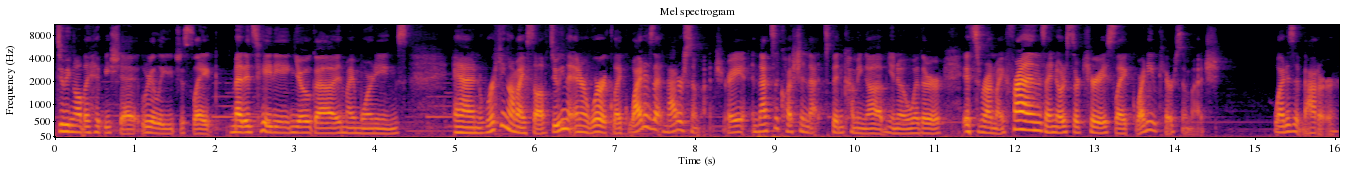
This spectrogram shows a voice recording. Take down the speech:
doing all the hippie shit, really, just like meditating, yoga in my mornings and working on myself, doing the inner work, like why does that matter so much, right? And that's a question that's been coming up, you know, whether it's around my friends, I notice they're curious, like, why do you care so much? Why does it matter?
